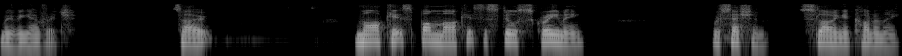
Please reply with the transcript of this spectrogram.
moving average. So markets, bond markets are still screaming recession, slowing economy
